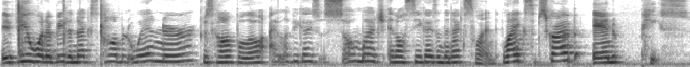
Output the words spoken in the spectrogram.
If you want to be the next comment winner, just comment below. I love you guys so much and I'll see you guys in the next one. Like, subscribe, and peace.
